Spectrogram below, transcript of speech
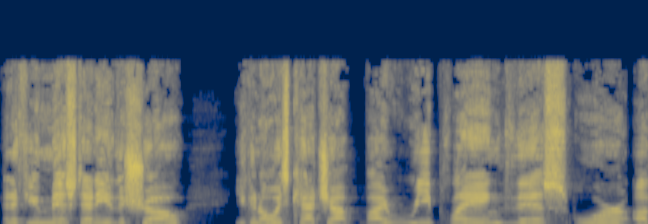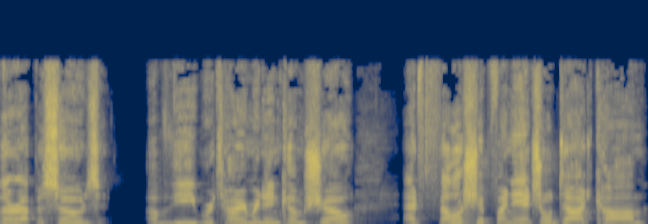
And if you missed any of the show, you can always catch up by replaying this or other episodes of the Retirement Income Show at fellowshipfinancial.com.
